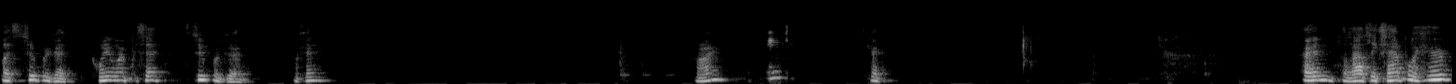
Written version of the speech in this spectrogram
but super good. 21%, super good. Okay. All right. Thank you. Okay. And the last example here,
